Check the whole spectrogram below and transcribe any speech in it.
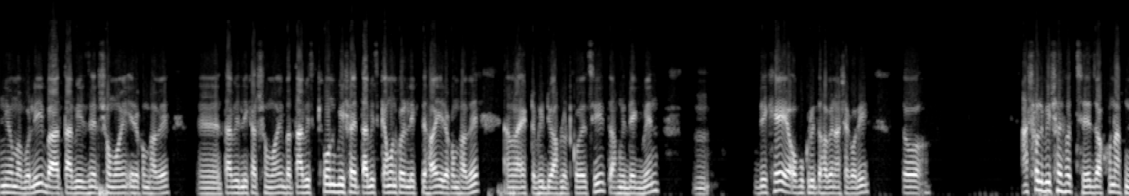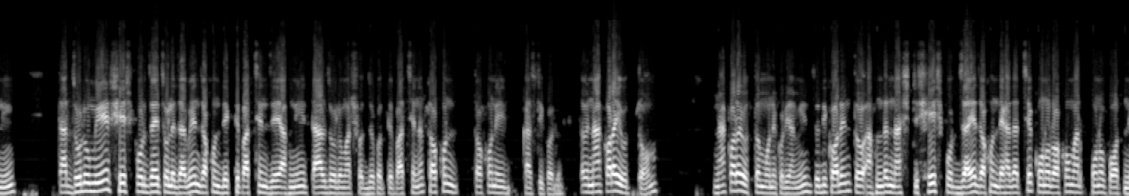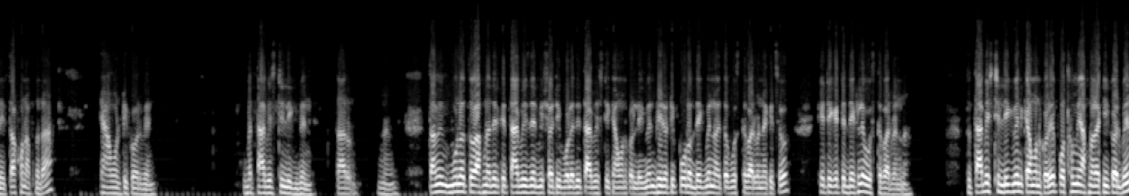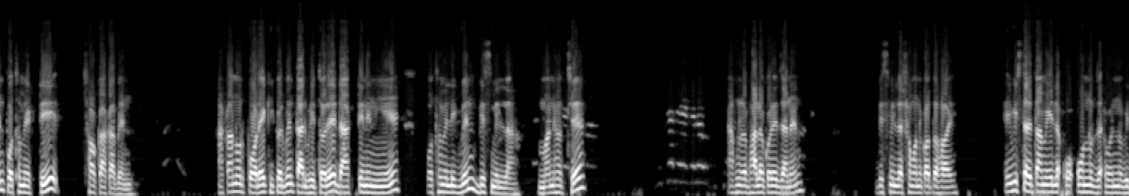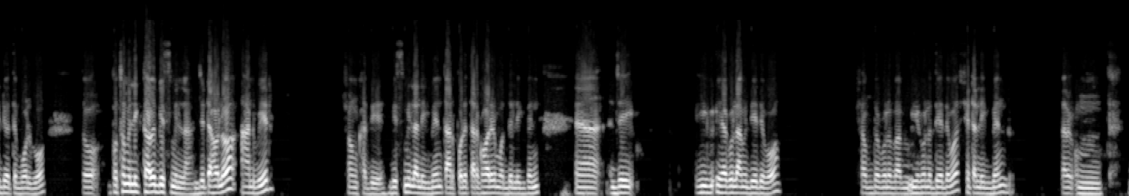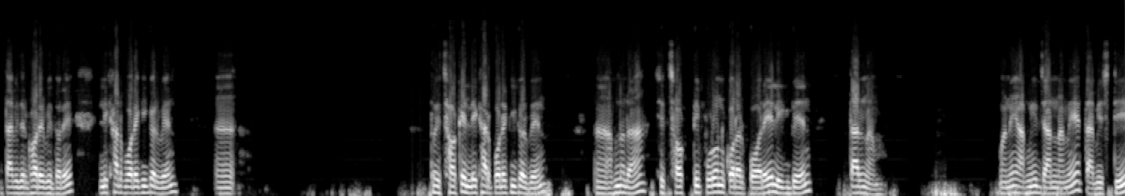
নিয়মাবলী বা তাবিজের সময় এরকম ভাবে তাবিজ লেখার সময় বা তাবিজ কোন বিষয়ে তাবিজ কেমন করে লিখতে হয় এরকম ভাবে আমরা একটা ভিডিও আপলোড করেছি। তো আপনি দেখবেন দেখে উপকৃত হবেন আশা করি। তো আসল বিষয় হচ্ছে যখন আপনি তার জুলুমের শেষ পর্যায়ে চলে যাবেন, যখন দেখতে পাচ্ছেন যে আপনি তার জুলুম আর সহ্য করতে পারছেন না, তখন তখন এই কাজটি করবেন। তবে না করাই উত্তম। না করাই উত্তম মনে করি আমি। যদি করেন তো আপনাদের নাচটি শেষ পর্যায়ে যখন দেখা যাচ্ছে কোনো রকম আর কোনো পথ নেই, তখন আপনারা আমলটি করবেন বা তাবিজটি লিখবেন তার তো আমি মূলত আপনাদেরকে তাবিজের বিষয়টি বলে দিই, তাবিজটি কেমন করে লিখবেন। ভিডিওটি পুরো দেখবেন হয়তো বুঝতে পারবেন না কিছু। কেটে কেটে দেখলে বুঝতে পারবেন না। তো তাবিজটি লিখবেন কেমন করে? প্রথমে আপনারা কি করবেন? প্রথমে একটি ছক আঁকাবেন। আঁকানোর পরে কি করবেন? তার ভিতরে ডাক টেনে নিয়ে প্রথমে লিখবেন বিসমিল্লা মানে হচ্ছে আপনারা ভালো করে জানেন বিসমিল্লা সমান কত হয়। এই বিস্তারিত আমি অন্য অন্য ভিডিওতে বলব। তো প্রথমে লিখতে হবে বিসমিল্লা যেটা হলো আরবির সংখ্যা দিয়ে। বিসমিল্লা লিখবেন, তারপরে তার ঘরের মধ্যে লিখবেন যে ইয়াগুলো আমি দিয়ে দেব, শব্দগুলো বা ইয়েগুলো দিয়ে দেব, সেটা লিখবেন। তার তাবিজের ঘরের ভিতরে। লিখার পরে কি করবেন তো এই ছকে লেখার পরে কি করবেন আপনারা সে ছকটি পূরণ করার পরে লিখবেন তার নাম। মানে আপনি যার নামে তাবিজটি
